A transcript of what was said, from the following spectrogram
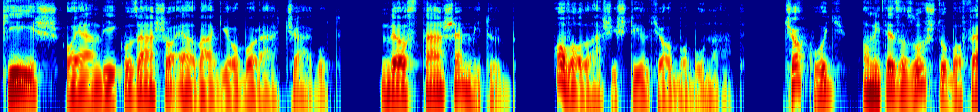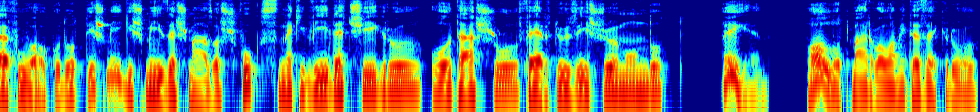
kés ajándékozása elvágja a barátságot, de aztán semmi több. A vallás is tiltja a babonát. Csak hogy, amit ez az ostoba felfúvalkodott és mégis mézes-mázas Fuchs neki védettségről, oltásról, fertőzésről mondott, igen, hallott már valamit ezekről,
